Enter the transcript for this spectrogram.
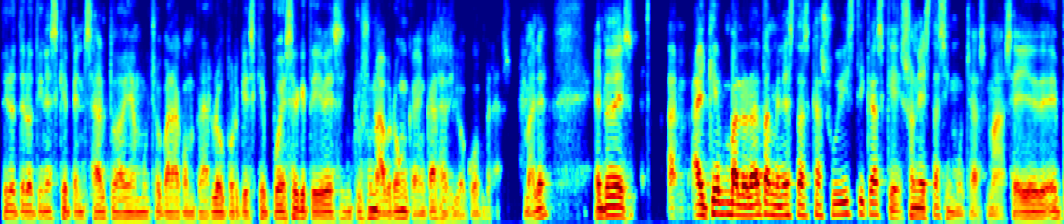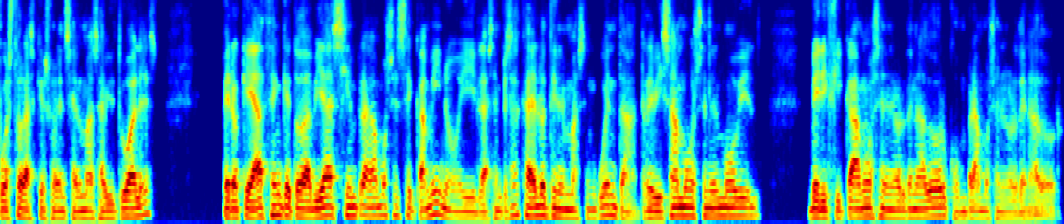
pero te lo tienes que pensar todavía mucho para comprarlo porque es que puede ser que te lleves incluso una bronca en casa si lo compras, ¿vale? Entonces, hay que valorar también estas casuísticas que son estas y muchas más. He puesto las que suelen ser más habituales, pero que hacen que todavía siempre hagamos ese camino y las empresas cada vez lo tienen más en cuenta. Revisamos en el móvil, verificamos en el ordenador, compramos en el ordenador.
